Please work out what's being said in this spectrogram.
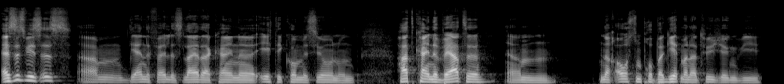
Es ist wie es ist. Ähm, die NFL ist leider keine Ethikkommission und hat keine Werte. Ähm, nach außen propagiert man natürlich irgendwie,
